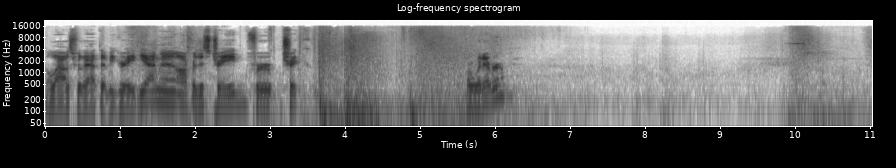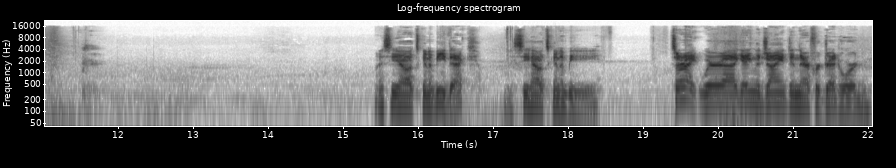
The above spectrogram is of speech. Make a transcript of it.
allows for that, that'd be great. Yeah, I'm to offer this trade for trick or whatever. I see how it's to be, deck. I see how it's to be. It's alright, we're uh, getting the giant in there for Dreadhorde.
